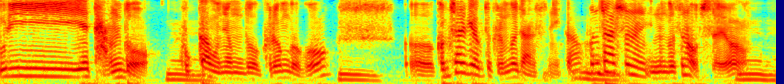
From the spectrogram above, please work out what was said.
우리의 당도, 네. 국가 운영도 그런 거고, 음, 어, 검찰 개혁도 그런 거지 않습니까? 네. 혼자 할 수는 있는 것은 없어요. 네네.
